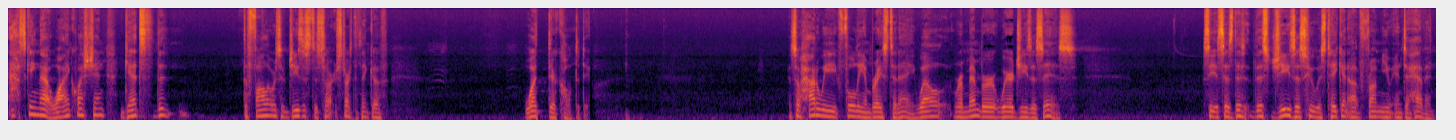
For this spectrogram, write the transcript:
asking that why question gets the, the followers of Jesus to start, start to think of what they're called to do. And so, how do we fully embrace today? Well, remember where Jesus is. See, it says this, this Jesus who was taken up from you into heaven.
